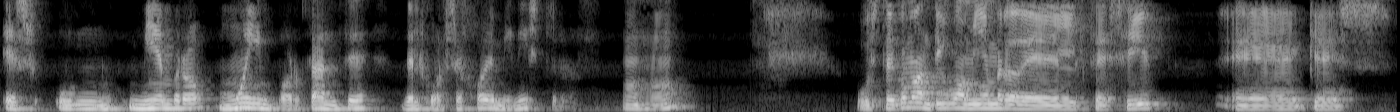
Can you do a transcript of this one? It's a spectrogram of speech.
es un miembro muy importante del Consejo de Ministros. Usted como antiguo miembro del CSIC, eh, que es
